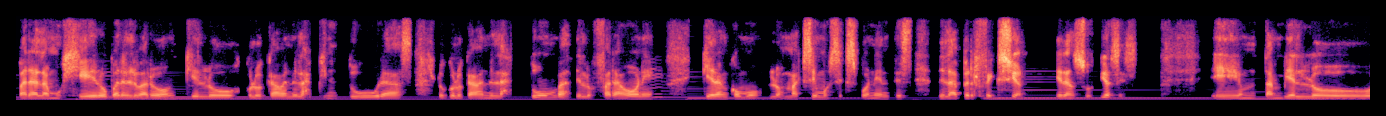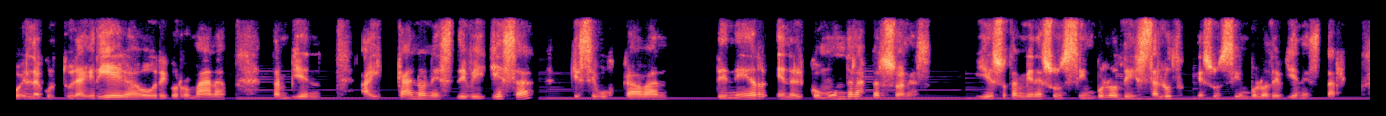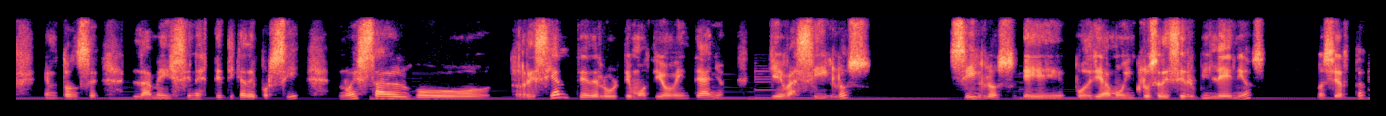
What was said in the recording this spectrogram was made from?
para la mujer o para el varón que los colocaban en las pinturas, lo colocaban en las tumbas de los faraones, que eran como los máximos exponentes de la perfección, eran sus dioses. Em, también lo, en la cultura griega o grecorromana, también hay cánones de belleza que se buscaban tener en el común de las personas. Y eso también es un símbolo de salud, es un símbolo de bienestar. Entonces, la medicina estética de por sí no es algo reciente de los últimos 10 o 20 años, lleva siglos, siglos, eh, podríamos incluso decir milenios, ¿no es cierto?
